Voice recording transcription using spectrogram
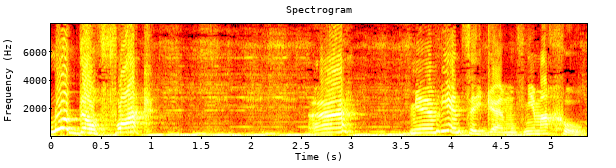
What the fuck? E? Miałem więcej gemów, nie ma chu.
